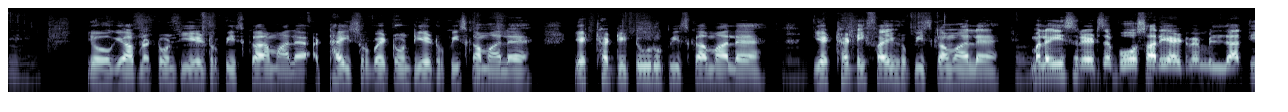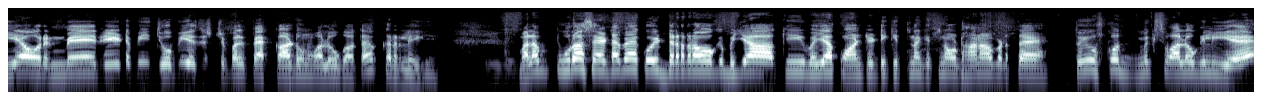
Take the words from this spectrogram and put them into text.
ये हो गया अपना ट्वेंटी एट रुपीज़ का माल है अट्ठाईस रुपये ट्वेंटी एट रुपीज़ का माल है ये थर्टी टू रुपीज़ का माल है ये थर्टी फाइव रुपीज़ का माल है हम्म, मतलब इस रेट से बहुत सारी आइटमें मिल जाती है और इनमें रेट भी जो भी एडजस्टेबल पैक कार्टून वालों का होता है कर लेंगे। मतलब पूरा सेटअप है कोई डर रहा हो कि भैया कि भैया क्वांटिटी कितना कितना उठाना पड़ता है तो ये उसको मिक्स वालों के लिए है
